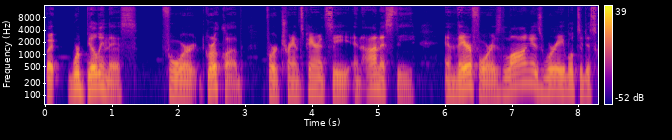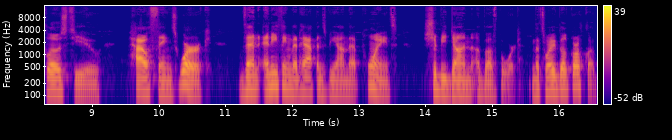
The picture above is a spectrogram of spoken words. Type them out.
But we're building this for Growth Club for transparency and honesty. And therefore, as long as we're able to disclose to you how things work, then anything that happens beyond that point should be done above board. And that's why we built Growth Club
